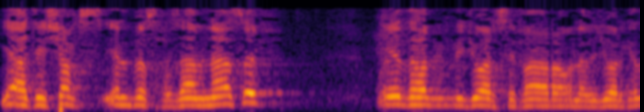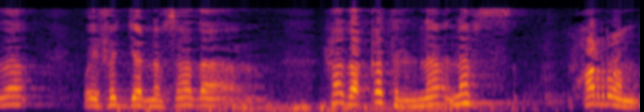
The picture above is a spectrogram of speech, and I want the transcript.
يأتي شخص يلبس حزام ناسف ويذهب بجوار سفارة ولا بجوار كذا ويفجر نفسه. هذا هذا قتل نفس محرم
